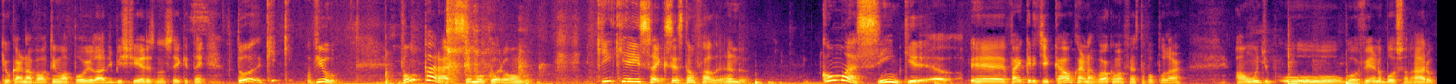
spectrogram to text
que o carnaval tem um apoio lá de bicheiras, não sei o que tem. Tô, que, que- viu? Vamos parar de ser mocorongo. Que que é isso aí que vocês estão falando? Como assim que é, vai criticar o carnaval como uma festa popular? Aonde o, o governo Bolsonaro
